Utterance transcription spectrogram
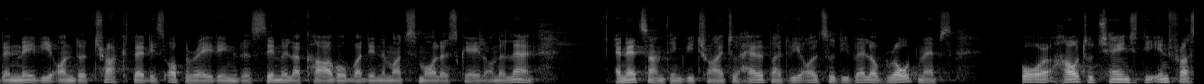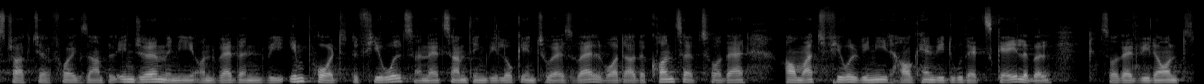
than maybe on the truck that is operating the similar cargo, but in a much smaller scale on the land. And that's something we try to help, but we also develop roadmaps for how to change the infrastructure, for example, in Germany, on whether we import the fuels, and that's something we look into as well. What are the concepts for that? How much fuel we need? How can we do that scalable so that we don't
